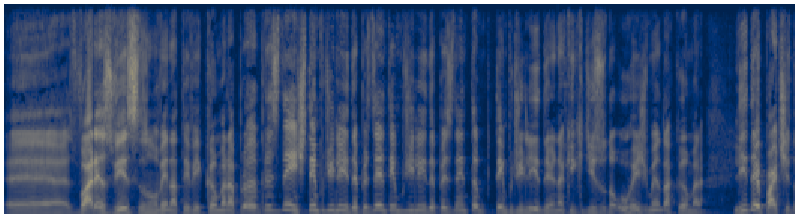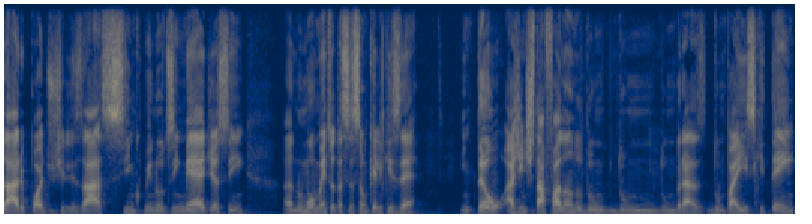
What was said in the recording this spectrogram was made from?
É, várias vezes vocês vão ver na TV Câmara, "Pre- presidente, tempo de líder, presidente, tempo de líder, presidente, tem- tempo de líder, né? O que, que diz o, o regimento da Câmara? Líder partidário pode utilizar cinco minutos em média, assim, ah, no momento da sessão que ele quiser. Então, a gente está falando de um, de, um, de, um, de um país que tem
